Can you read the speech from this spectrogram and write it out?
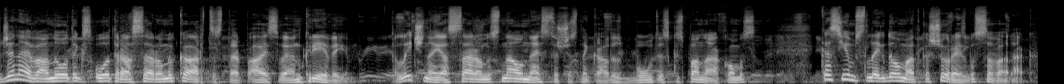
Ženēvā notiks otrā sarunu kārta starp ASV un Krieviju. Līdzinājās sarunas nav nesušas nekādus būtiskus panākumus. Kas jums liek domāt, ka šoreiz būs savādāk?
